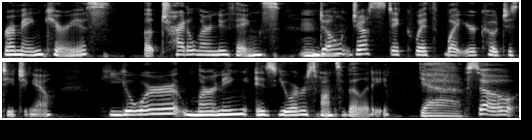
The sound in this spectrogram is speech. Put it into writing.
remain curious, uh, try to learn new things. Don't just stick with what your coach is teaching you. Your learning is your responsibility. Yeah. So,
